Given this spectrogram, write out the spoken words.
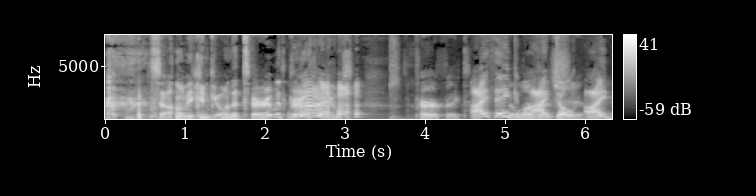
Tell him he can go in the turret with Grimes. Perfect. I think I I don't. shit. I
